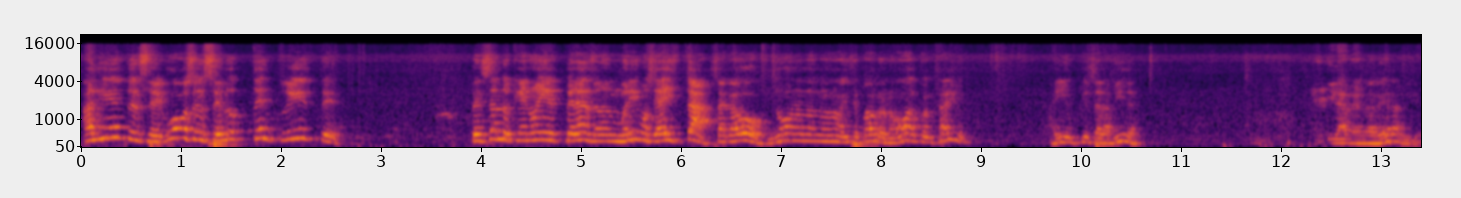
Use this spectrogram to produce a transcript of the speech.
Aliéntense, gócense, no estén tristes pensando que no hay esperanza, nos morimos y ahí está, se acabó. No, no, no, no, no, dice Pablo, no, al contrario. Ahí empieza la vida. Y la verdadera vida.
